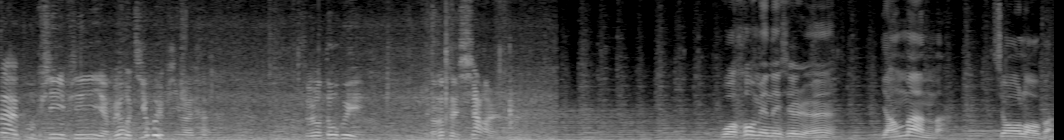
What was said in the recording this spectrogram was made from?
再不拼一拼也没有机会拼了呀，所以说都会可能很吓人。我后面那些人，杨曼曼、焦老板、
